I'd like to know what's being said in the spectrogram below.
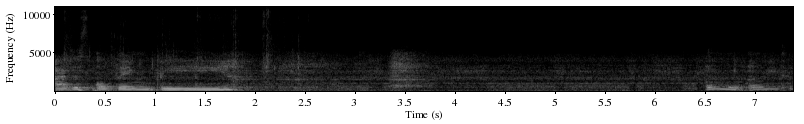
I just opened the Oh, oh me too.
